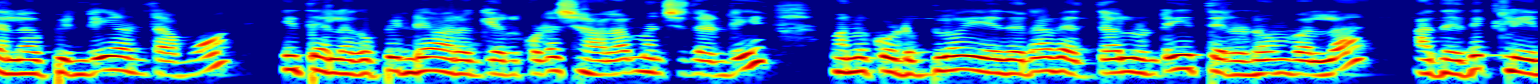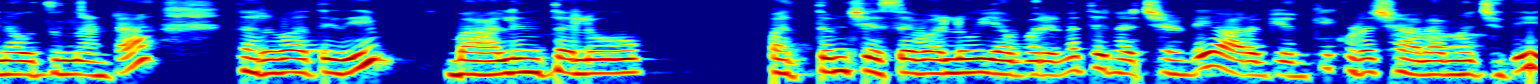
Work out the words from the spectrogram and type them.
తెల్లపిండి అంటాము. ఈ తెల్లగపిండి ఆరోగ్యానికి కూడా చాలా మంచిదండి. మన కొడుపులో ఏదైనా వ్యర్థాలు ఉంటే తినడం వల్ల అదైతే క్లీన్ అవుతుందంట. తర్వాత ఇది బాలింతలు పత్తం చేసేవాళ్ళు ఎవరైనా తినచ్చండి. ఆరోగ్యానికి కూడా చాలా మంచిది.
